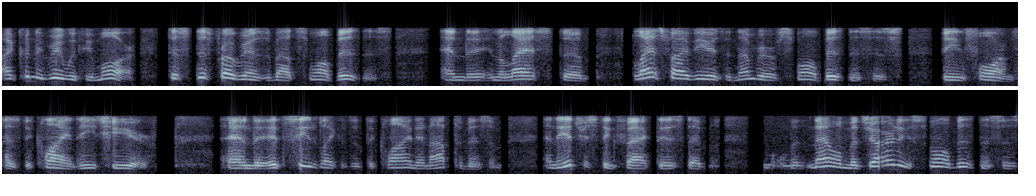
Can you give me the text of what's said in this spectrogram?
I couldn't agree with you more. This this program is about small business, and uh, in the last uh, last five years, the number of small businesses being formed has declined each year, and it seems like it's a decline in optimism. And the interesting fact is that now a majority of small businesses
